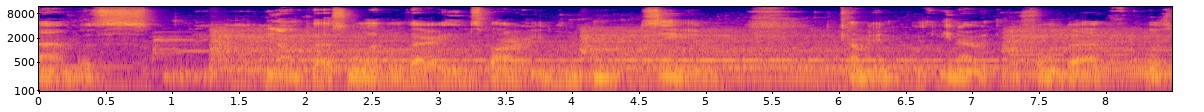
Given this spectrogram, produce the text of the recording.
um, was, you know, on a personal level, very inspiring. And seeing him come in, you know, with the Reformed Earth was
